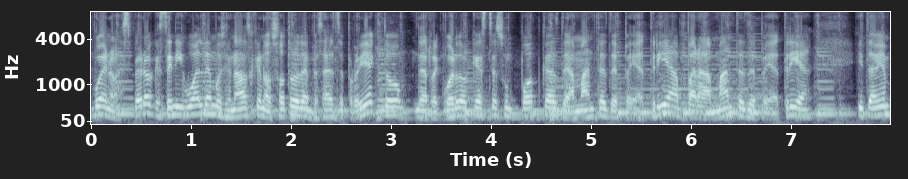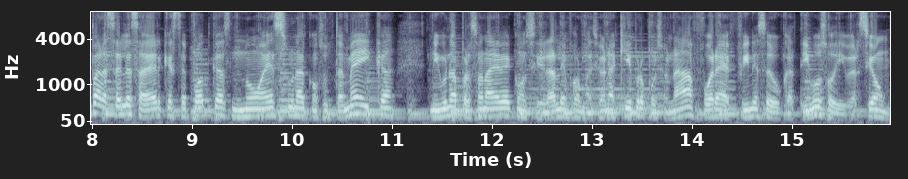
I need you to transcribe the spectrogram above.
Bueno, espero que estén igual de emocionados que nosotros de empezar este proyecto. Les recuerdo que este es un podcast de amantes de pediatría para amantes de pediatría y también para hacerles saber que este podcast no es una consulta médica, ninguna persona debe considerar la información aquí proporcionada fuera de fines educativos o diversión.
